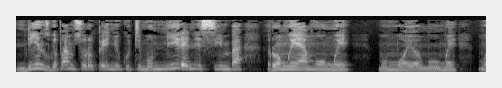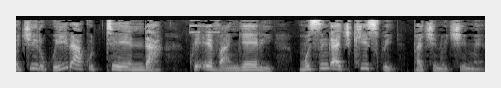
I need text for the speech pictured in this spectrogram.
ndinzwe pamusoro penyu kuti mumire nesimba romweya mumwe mumwoyo mumwe muchirwira kutenda kweevhangeri musingatyiswi pachinhu chimwe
